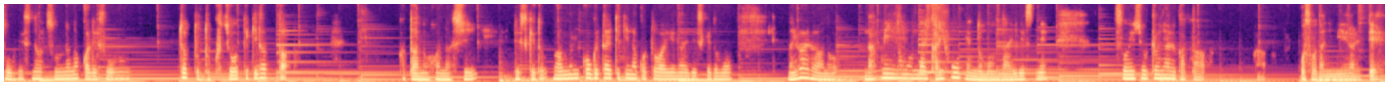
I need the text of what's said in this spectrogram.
そうですね。そんな中でそうちょっと特徴的だった方の話ですけど、まあ、あんまりこう具体的なことは言えないですけども、まあ、いわゆるあの難民の問題、仮放免の問題ですね。そういう状況にある方がご相談に見えられて、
